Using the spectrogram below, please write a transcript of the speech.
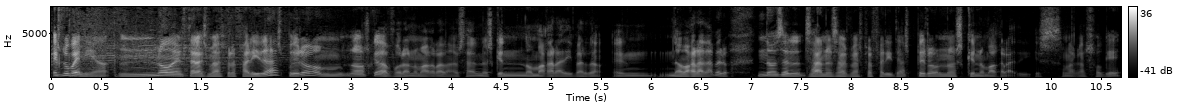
Eslovènia no és de les meves preferides, però no es queda fora, no m'agrada. O sea, no és que no m'agradi, perdó. Eh, No m'agrada, però no és, el, o sea, no és de les meves preferides, però no és que no m'agradi. És una cançó que,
